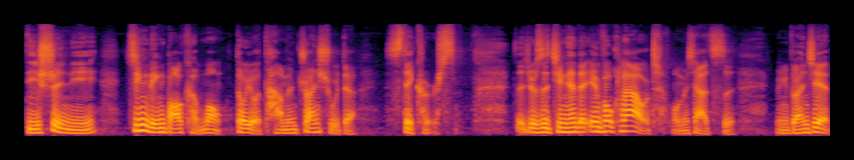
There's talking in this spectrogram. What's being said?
迪士尼、精灵宝可梦都有他们专属的 stickers。这就是今天的 Info Cloud，我们下次云端见。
